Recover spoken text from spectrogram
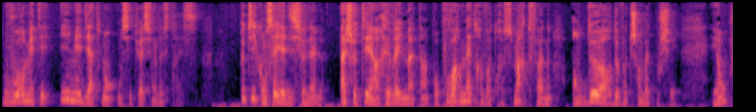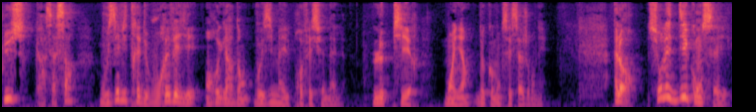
vous vous remettez immédiatement en situation de stress. Petit conseil additionnel, achetez un réveil matin pour pouvoir mettre votre smartphone en dehors de votre chambre à coucher. Et en plus, grâce à ça, vous éviterez de vous réveiller en regardant vos emails professionnels. Le pire moyen de commencer sa journée. Alors, sur les 10 conseils,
